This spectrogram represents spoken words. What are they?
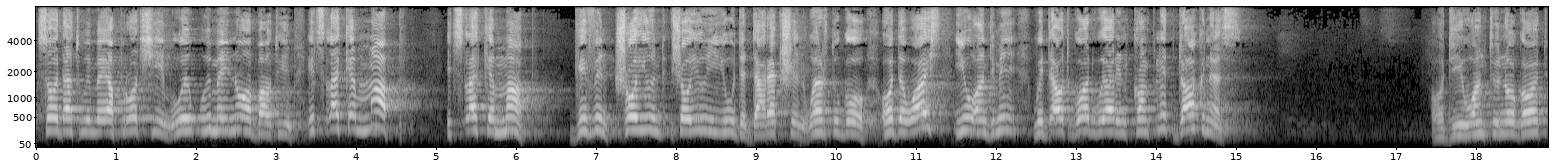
so that we may approach Him, we, we may know about Him. It's like a map. It's like a map given, showing, showing you the direction where to go. Otherwise, you and me, without God, we are in complete darkness. Or do you want to know God?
